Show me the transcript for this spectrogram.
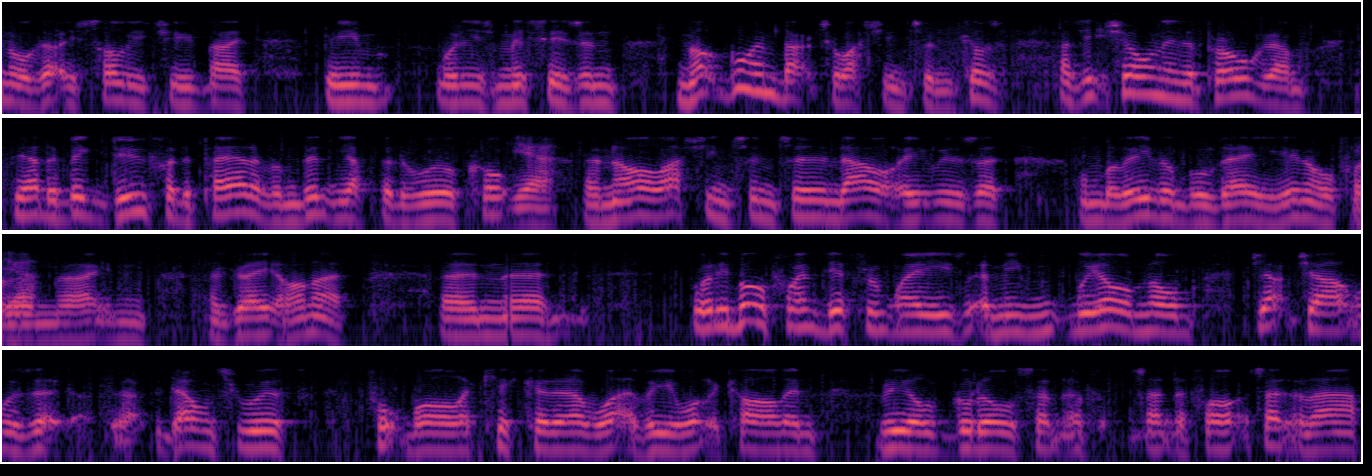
know, got his solitude by being with his missus and not going back to Ashington because, as it's shown in the programme, they had a big do for the pair of them, didn't they, after the World Cup? Yeah. And all Ashington turned out. It was an unbelievable day, you know, for Yeah. them, right, and a great honour. And uh, well, they both went different ways. I mean, we all know Jack Charlton was a, a down-to-earth footballer, kicker, or whatever you want to call him, real good old centre centre for- centre half.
